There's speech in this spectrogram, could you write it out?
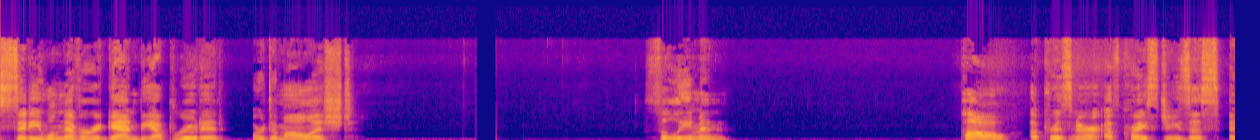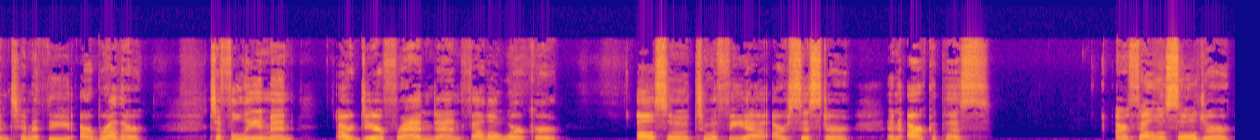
city will never again be uprooted or demolished. Philemon. Paul, a prisoner of Christ Jesus, and Timothy, our brother, to Philemon, our dear friend and fellow worker, also to Apphia, our sister, and Archippus, our fellow soldier,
